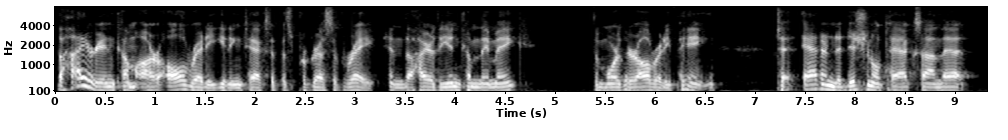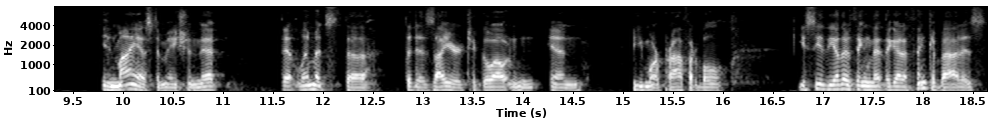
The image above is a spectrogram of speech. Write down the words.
the higher income are already getting taxed at this progressive rate. And the higher the income they make, the more they're already paying. To add an additional tax on that, in my estimation, that that limits the the desire to go out and, and be more profitable you see, the other thing that they got to think about is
